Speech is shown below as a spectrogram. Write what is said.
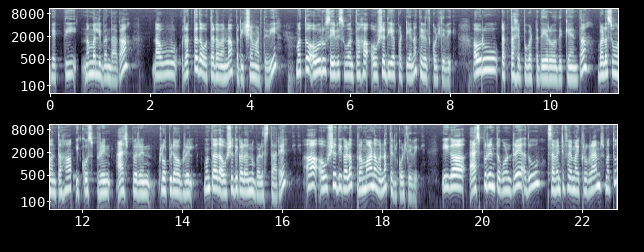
ವ್ಯಕ್ತಿ ನಮ್ಮಲ್ಲಿ ಬಂದಾಗ ನಾವು ರಕ್ತದ ಒತ್ತಡವನ್ನು ಪರೀಕ್ಷೆ ಮಾಡ್ತೀವಿ ಮತ್ತು ಅವರು ಸೇವಿಸುವಂತಹ ಔಷಧಿಯ ಪಟ್ಟಿಯನ್ನು ತಿಳಿದುಕೊಳ್ತೀವಿ ಅವರು ರಕ್ತ ಹೆಪ್ಪುಗಟ್ಟದೆ ಇರೋದಕ್ಕೆ ಅಂತ ಬಳಸುವಂತಹ ಇಕೋಸ್ಪ್ರಿನ್, ಆಸ್ಪಿರಿನ್, ಕ್ಲೋಪಿಡಾಗ್ರಿಲ್ ಮುಂತಾದ ಔಷಧಿಗಳನ್ನು ಬಳಸ್ತಾರೆ. ಆ ಔಷಧಿಗಳ ಪ್ರಮಾಣವನ್ನು ತಿಳ್ಕೊಳ್ತೀವಿ. ಈಗ ಆಸ್ಪಿರಿನ್ ತಗೊಂಡ್ರೆ ಅದು ಸೆವೆಂಟಿ ಫೈವ್ ಮೈಕ್ರೋಗ್ರಾಮ್ಸ್ ಮತ್ತು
